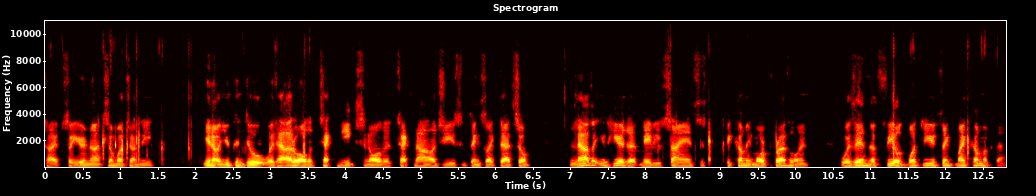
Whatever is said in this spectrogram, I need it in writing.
type, so you're not so much on the, you know, you can do it without all the techniques and all the technologies and things like that. So now that you hear that maybe science is becoming more prevalent within the field, what do you think might come of that?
